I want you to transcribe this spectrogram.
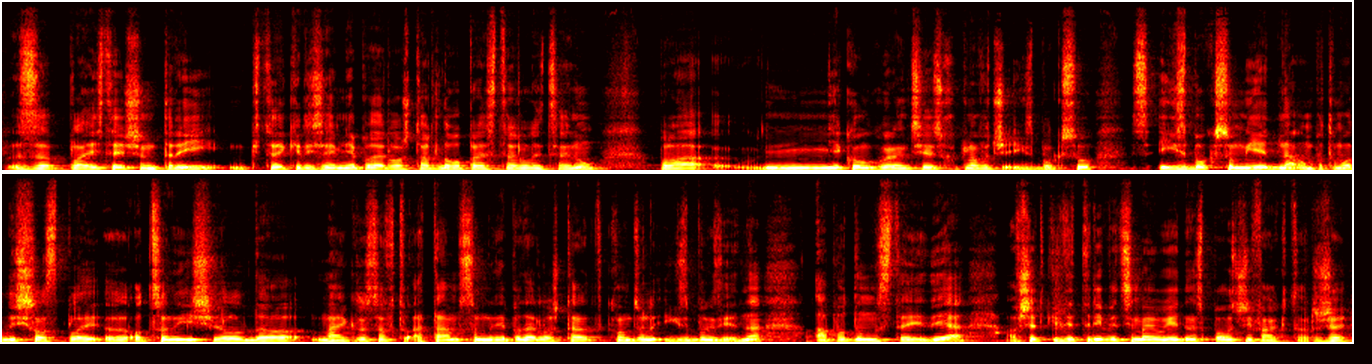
z PlayStation 3, kedy sa im nepodarilo štart, lebo prestrelili cenu, bola nekonkurencie schopná voči Xboxu. S Xboxom 1 on potom odišiel z Play, od Sony, išiel do Microsoftu a tam sa mu nepodarilo štart konzoly Xbox 1 a potom Stadia a všetky tie tri veci majú jeden spoločný faktor, že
